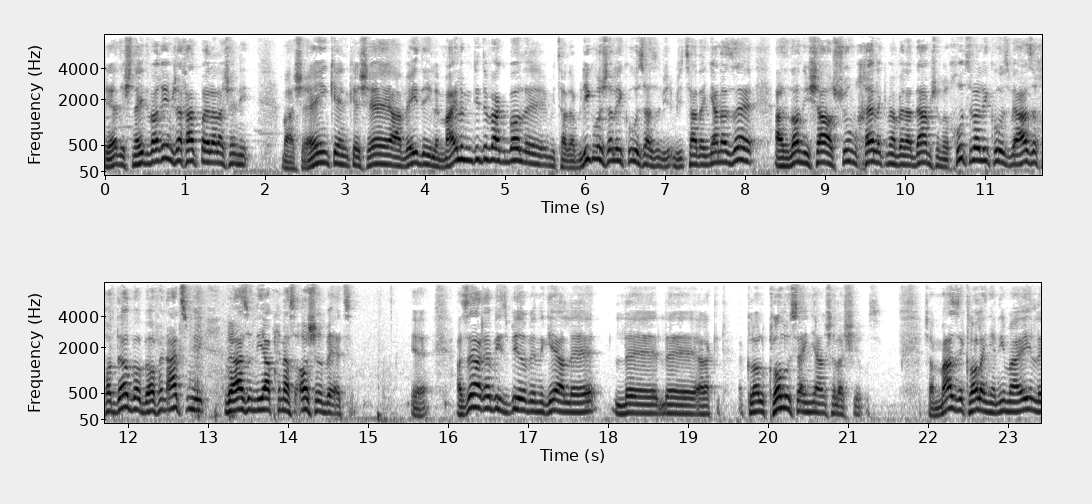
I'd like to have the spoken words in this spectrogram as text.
זה שני דברים שאחד פועל על השני. מה שאין כן כשהאביידה היא למעלה מדידה והגבולה, מצד הבלי גבול של הליכוס, אז מצד העניין הזה, אז לא נשאר שום חלק מהבן אדם שמחוץ לליכוס, ואז זה חודר בו באופן עצמי, ואז הוא נהיה מבחינת עושר בעצם. אז זה הרבי הסביר בנגיע לכלולוס העניין של השירוס. עכשיו, מה זה כל העניינים האלה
